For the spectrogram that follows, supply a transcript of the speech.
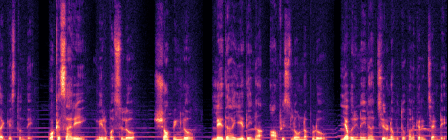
తగ్గిస్తుంది. ఒకసారి మీరు బస్సులో షాపింగ్లో లేదా ఏదైనా ఆఫీసులో ఉన్నప్పుడు ఎవరినైనా చిరునవ్వుతో పలకరించండి.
